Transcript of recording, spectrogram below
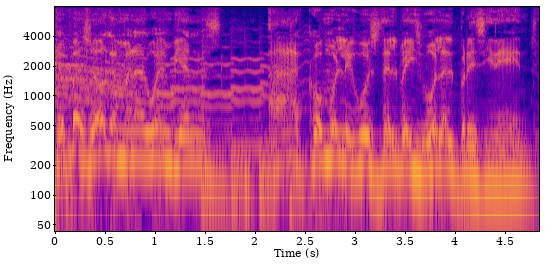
¿Qué pasó, camarada? Buen. Ah, cómo le gusta el béisbol al presidente.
